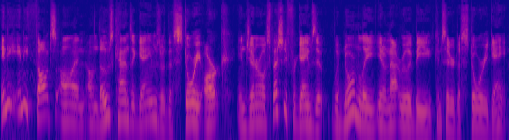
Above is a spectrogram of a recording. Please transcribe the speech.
Any any thoughts on on those kinds of games or the story arc in general, especially for games that would normally you know not really be considered a story game?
